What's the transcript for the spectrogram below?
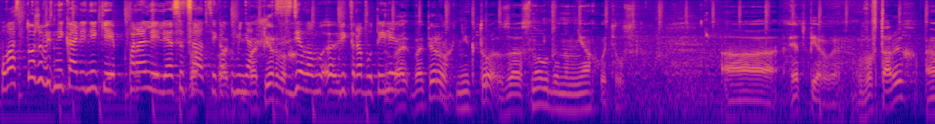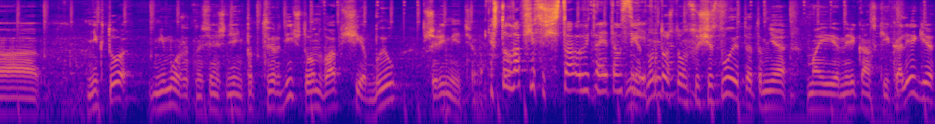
у вас тоже возник возникали некие параллели, ассоциации, как у меня с делом э, Виктора Бута? Или... Во-первых, никто за Сноуденом не охотился. А, это первое. Во-вторых, а, никто не может на сегодняшний день подтвердить, что он вообще был в Шереметьево. Что он вообще существует на этом свете? Нет, ну да? то, что он существует, это мне мои американские коллеги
